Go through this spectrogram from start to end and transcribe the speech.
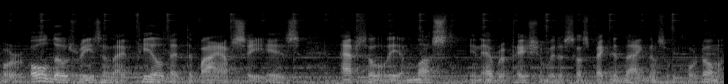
for all those reasons, I feel that the biopsy is absolutely a must in every patient with a suspected diagnosis of chordoma.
